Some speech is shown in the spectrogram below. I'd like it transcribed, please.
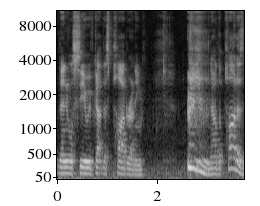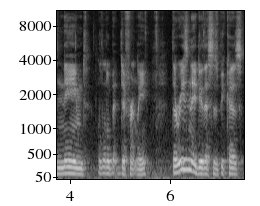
then we'll see we've got this pod running. now the pod is named a little bit differently. The reason they do this is because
